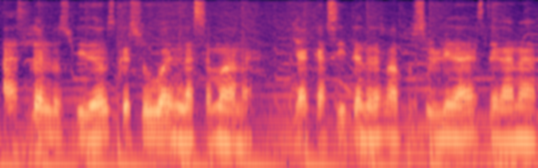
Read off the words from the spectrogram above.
hazlo en los videos que suba en la semana, ya que así tendrás más posibilidades de ganar.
